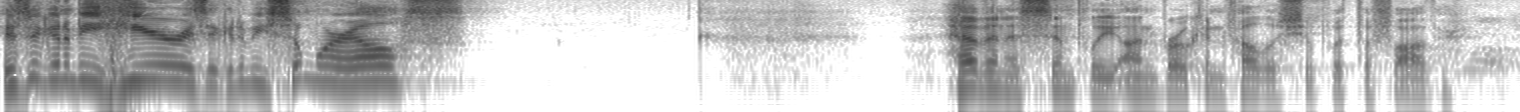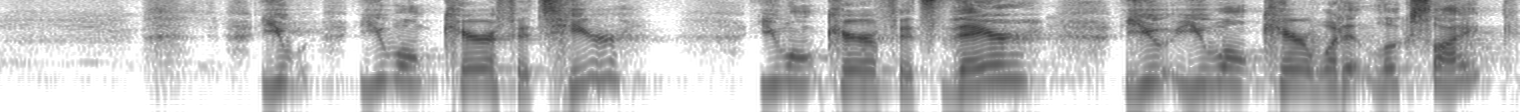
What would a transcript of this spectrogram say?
Is it going to be here? Is it going to be somewhere else? Heaven is simply unbroken fellowship with the Father. You, you won't care if it's here, you won't care if it's there, you, you won't care what it looks like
